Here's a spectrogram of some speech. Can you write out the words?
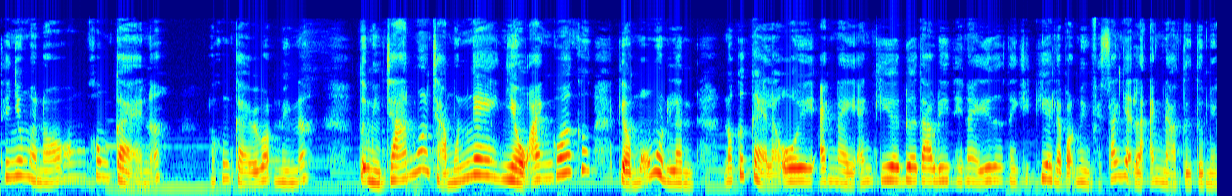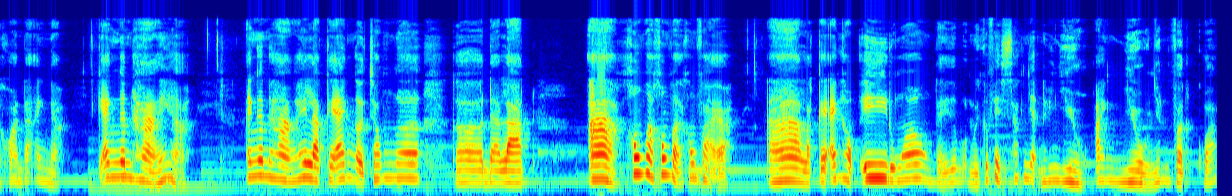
Thế nhưng mà nó không kể nữa. Nó không kể với bọn mình nữa. Tụi mình chán quá chả muốn nghe. Nhiều anh quá cứ kiểu mỗi một lần nó cứ kể là ôi anh này anh kia đưa tao đi thế này đi thế cái kia. Là bọn mình phải xác nhận là anh nào từ từ mấy khoan đã anh nào. Cái anh ngân hàng ấy hả? Anh ngân hàng hay là cái anh ở trong uh, Đà Lạt? À không phải không phải không phải à? À là cái anh học y đúng không? Đấy, rồi bọn mình cứ phải xác nhận với nhiều anh, nhiều nhân vật quá.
